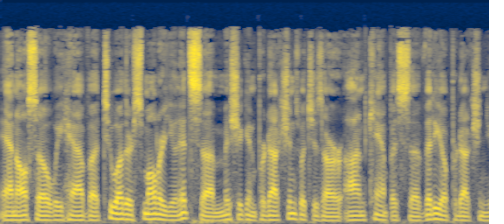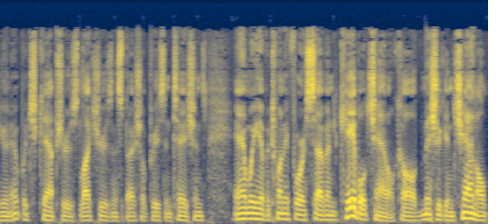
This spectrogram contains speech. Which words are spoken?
And also, we have uh, two other smaller units uh, Michigan Productions, which is our on campus uh, video production unit, which captures lectures and special presentations. And we have a 24 7 cable channel called Michigan Channel,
